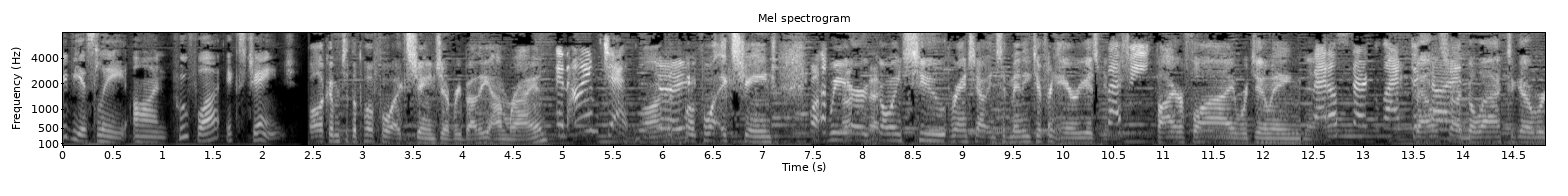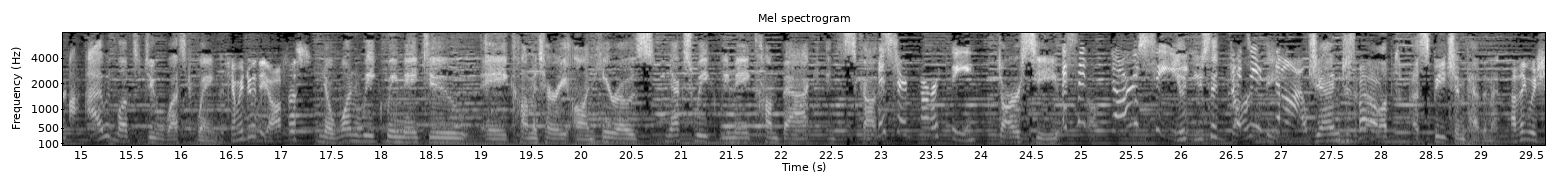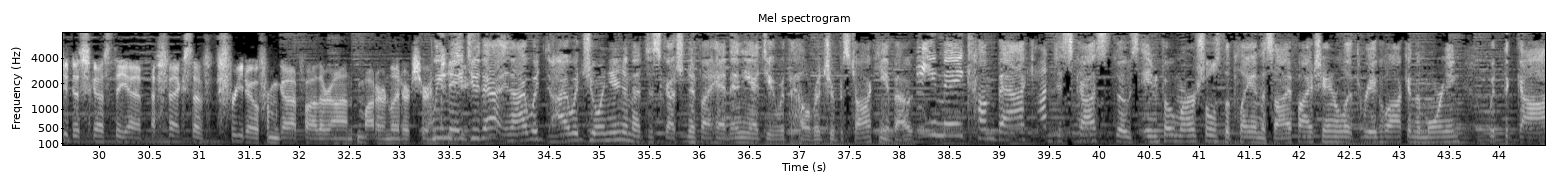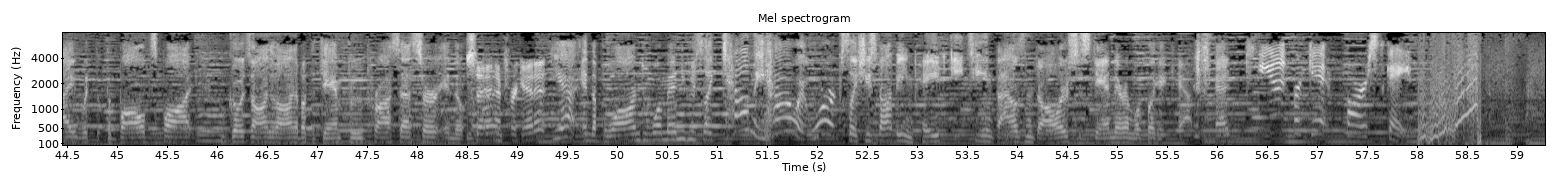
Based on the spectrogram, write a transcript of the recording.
Previously on Poufwa Exchange. Welcome to the Poufwa Exchange, everybody. I'm Ryan. And I'm Jen. On Yay. the Poufwa Exchange, we are going to branch out into many different areas. Buffy. Firefly, we're doing Battlestar Galactica. Battlestar Galactica. We're, I would love to do West Wing. Can we do The Office? You know, one week we may do a commentary on Heroes. Next week we may come back and discuss Mr. Darcy. Darcy. I said Darcy. You, you said I Darcy. did not. Jen just developed a speech impediment. I think we should discuss the uh, effects of Fredo from Godfather on modern literature and We TV. may do that, and I would I would join in in that discussion if I had any idea what the hell Richard was talking about. We may come back and discuss those infomercials that play on the Sci-Fi Channel at three o'clock in the morning with the guy with the, the bald spot who goes on and on about the damn food processor and the Set it and forget it? yeah, and the blonde woman who's like, "Tell me how it works." Like she's not being paid eighteen thousand dollars to stand there and look like a cat head. Can't forget Farscape.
